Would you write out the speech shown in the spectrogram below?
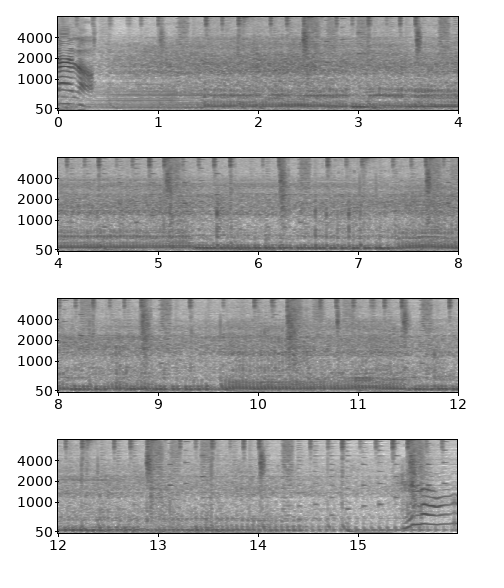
ได้เหรอฮัลโหล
